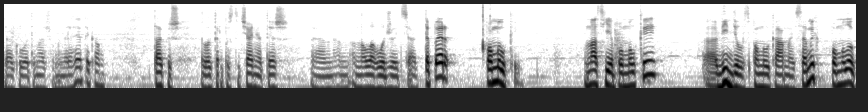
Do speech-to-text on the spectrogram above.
Дякувати нашим енергетикам. Також електропостачання теж е, налагоджується. Тепер помилки. У нас є помилки, е, відділ з помилками. Самих помилок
